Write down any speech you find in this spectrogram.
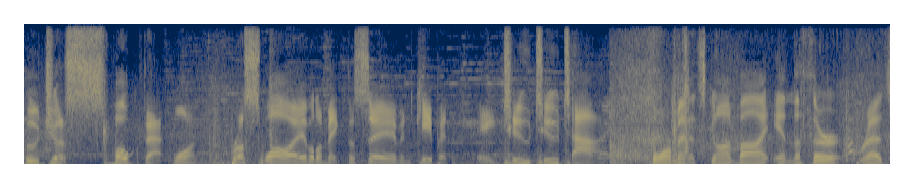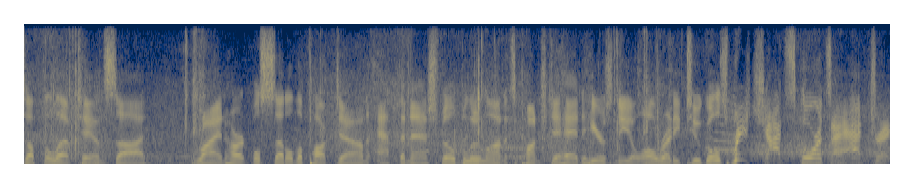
who just smoked that one. Brossoit able to make the save and keep it a 2 2 tie. Four minutes gone by in the third. Reds up the left hand side. Reinhart will settle the puck down at the Nashville blue line. It's punched ahead. Here's Neal. Already two goals. Wrist shot score. It's a hat trick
